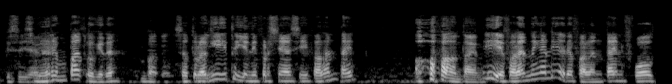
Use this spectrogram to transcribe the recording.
bisa jadi Sebenarnya empat loh kita. empat ya? Satu lagi itu universe-nya si Valentine. Oh, Valentine. Iya, Valentine kan dia ada Valentine Vault.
